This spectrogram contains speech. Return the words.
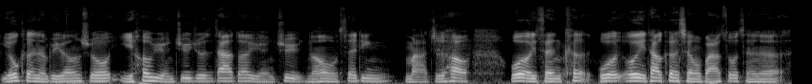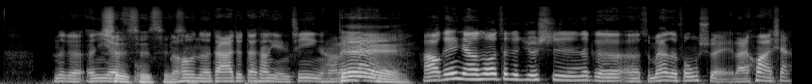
有可能，比方说以后远距就是大家都在远距，然后我设定码之后，我有一层课，我我有一套课程，我把它做成了那个是是然后呢，大家就戴上眼镜，然后来看。对，好，我跟你讲说，这个就是那个呃什么样的风水，来画一下，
